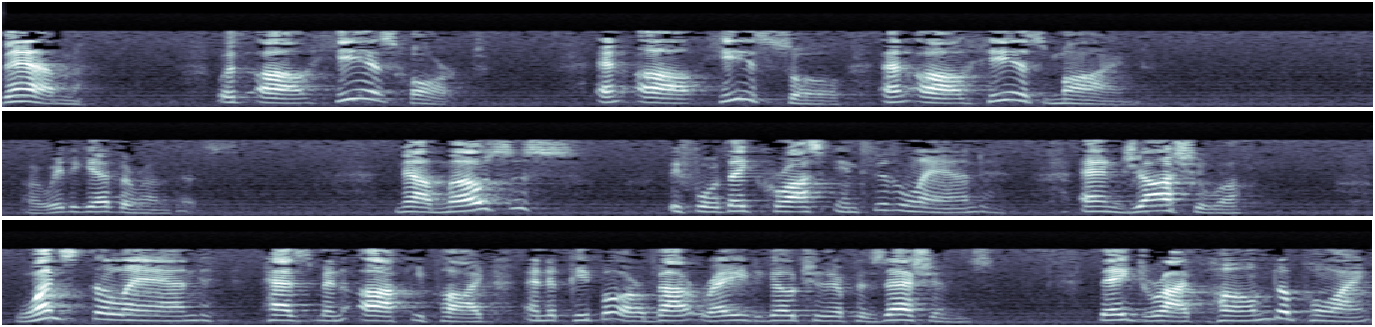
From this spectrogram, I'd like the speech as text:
them with all his heart and all his soul and all his mind. Are we together on this? Now, Moses, before they cross into the land, and Joshua, once the land has been occupied and the people are about ready to go to their possessions, they drive home the point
